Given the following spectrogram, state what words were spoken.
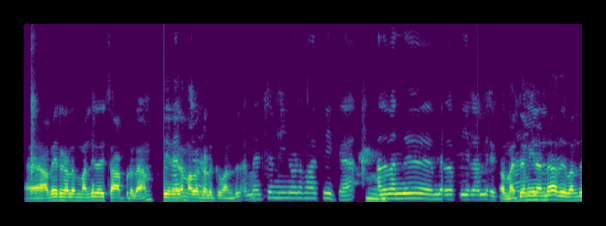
அவர்களும் வந்து இதை சாப்பிடலாம். அதே நேரம் அவர்களுக்கு வந்து மற்ற மீனோட பாக்க அது வந்து அப்படி எல்லாம் இருக்கு மற்ற மீனண்டா அது வந்து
